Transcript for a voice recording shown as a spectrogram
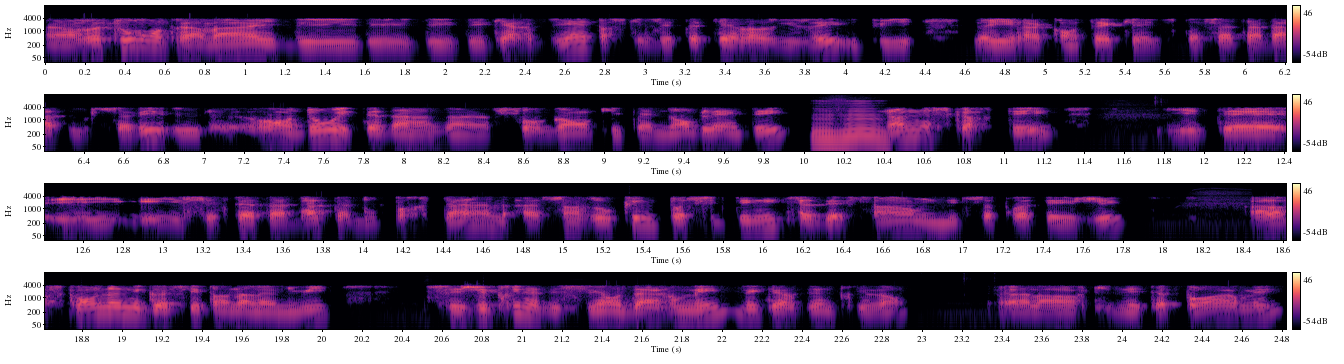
un retour au travail des, des, des, des gardiens parce qu'ils étaient terrorisés. Et puis là, ils racontaient qu'ils s'étaient fait abattre. Vous savez, Rondeau était dans un fourgon qui était non blindé, mm-hmm. non escorté. Il était et, et il s'est fait abattre à bout portant, sans aucune possibilité ni de se défendre ni de se protéger. Alors, ce qu'on a négocié pendant la nuit, j'ai pris la décision d'armer les gardiens de prison alors qu'ils n'étaient pas armés.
